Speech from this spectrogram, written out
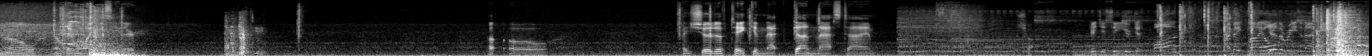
No, I don't think I'm gonna like this either. Uh oh. I should have taken that gun last time. Can't you see you're just pawns? I make my own. The reason I'm here.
